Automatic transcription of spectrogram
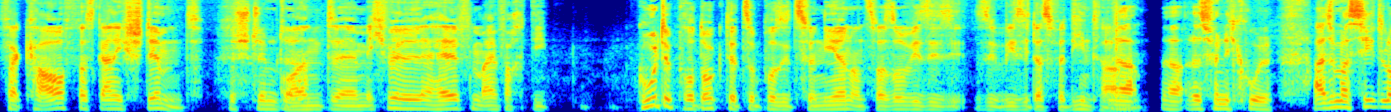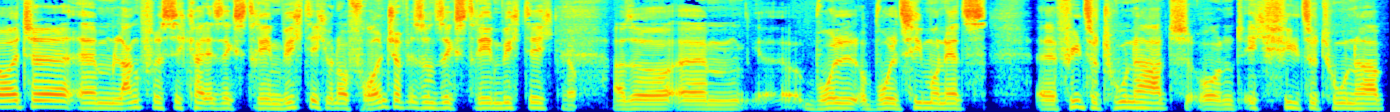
verkauft, was gar nicht stimmt. Das stimmt, ja. Und ähm, ich will helfen, einfach die gute Produkte zu positionieren und zwar so, wie sie, sie wie sie das verdient haben. Ja, ja, das finde ich cool. Also man sieht, Leute, ähm, Langfristigkeit ist extrem wichtig und auch Freundschaft ist uns extrem wichtig. Ja. Also ähm, obwohl, obwohl Simon jetzt äh, viel zu tun hat und ich viel zu tun habe,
